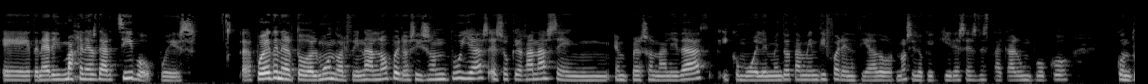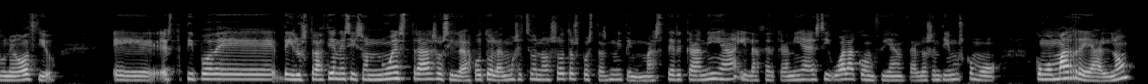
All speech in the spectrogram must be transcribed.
Eh, tener imágenes de archivo, pues las puede tener todo el mundo al final, ¿no? Pero si son tuyas, eso que ganas en, en, personalidad y como elemento también diferenciador, ¿no? Si lo que quieres es destacar un poco con tu negocio. Eh, este tipo de, ilustraciones, si son nuestras o si la foto la hemos hecho nosotros, pues transmiten más cercanía y la cercanía es igual a confianza. Lo sentimos como, como más real, ¿no?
